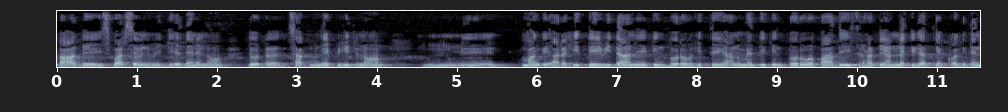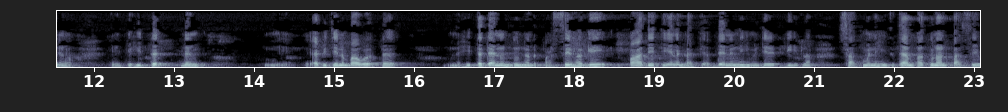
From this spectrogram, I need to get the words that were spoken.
පාදයේ ස්පර්ශ වෙන විදිය දැනෙනවා. එතකොට සක්මනේ පිහිටනවා. මේ මගේ අර හිතේ විඩානයකින් තොරව හිතේ අනුමැතියකින් තොරව පාදේ ඉස්සරහට යන්නේ නැති ගතියක් වගේ දැනෙනවා. ඒක හිත දැන් ඇවිදින බවට හිත දැනුම් දුන්නාට පස්සේ වගේ පාදේ තියෙන ගතියක් දැනෙන හිමිදේට ගිහිල්ලා සක්මනේ හිත තැම්පත් වුණාට පස්සේ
